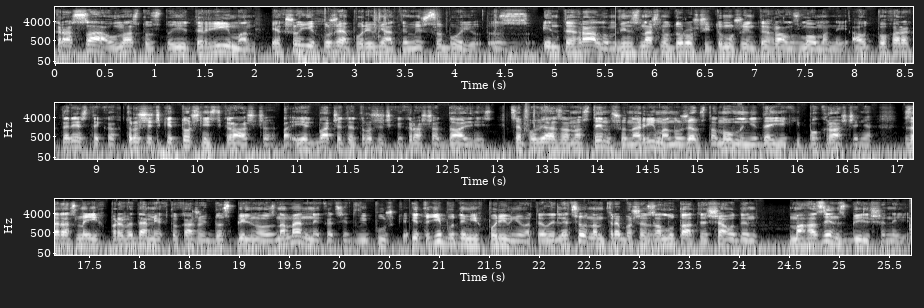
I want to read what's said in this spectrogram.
Краса, у нас тут стоїть Ріман. Якщо їх уже порівняти між собою з інтегралом, він значно дорожчий, тому що інтеграл зломаний. А от по характеристиках трошечки точність краща. І як бачите, трошечки краща дальність. Це пов'язано з тим, що на Ріман уже встановлені деякі покращення. Зараз ми їх приведемо, як то кажуть, до спільного знаменника, ці дві пушки, і тоді будемо їх порівнювати. Але для цього нам треба ще залутати ще один магазин збільшений.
